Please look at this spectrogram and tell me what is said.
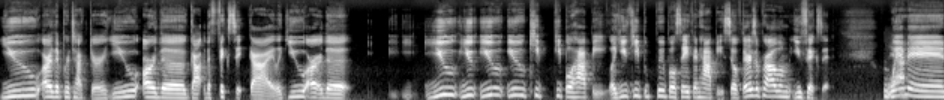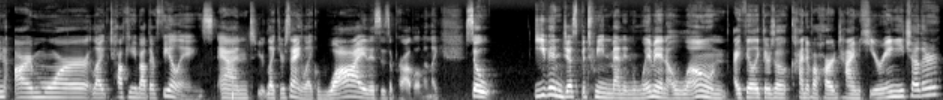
you are the protector. You are the guy, the fix it guy. Like you are the you you you you keep people happy. Like you keep people safe and happy. So if there's a problem, you fix it. Women are more like talking about their feelings and like you're saying like why this is a problem and like so even just between men and women alone, I feel like there's a kind of a hard time hearing each other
